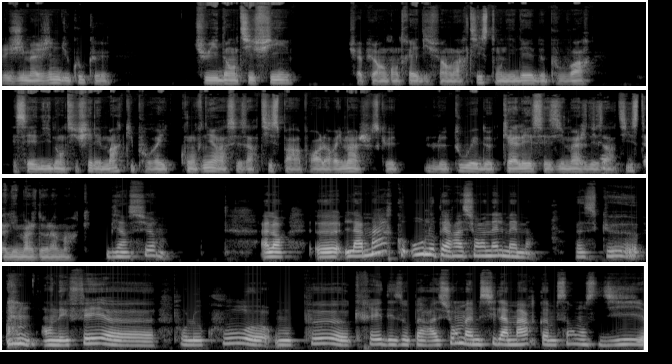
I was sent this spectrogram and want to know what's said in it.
j'imagine du coup que tu identifies tu as pu rencontrer les différents artistes, ton idée est de pouvoir Essayer d'identifier les marques qui pourraient convenir à ces artistes par rapport à leur image, parce que le tout est de caler ces images des artistes à l'image de la marque. Bien sûr. Alors, heu, la marque ou l'opération en elle-même? Parce que, en effet, heu, pour le coup, heu, on peut, créer des opérations, même si la marque comme ça, on se dit,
